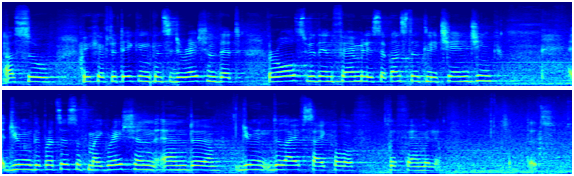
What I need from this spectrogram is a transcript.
also, we have to take in consideration that roles within families are constantly changing during the process of migration and uh, during the life cycle of the family. So that's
